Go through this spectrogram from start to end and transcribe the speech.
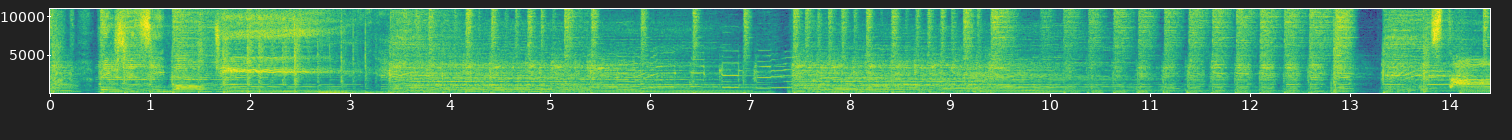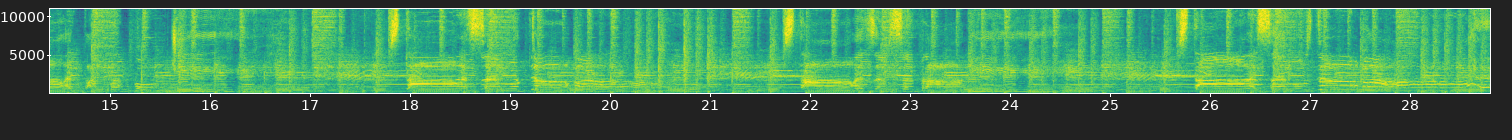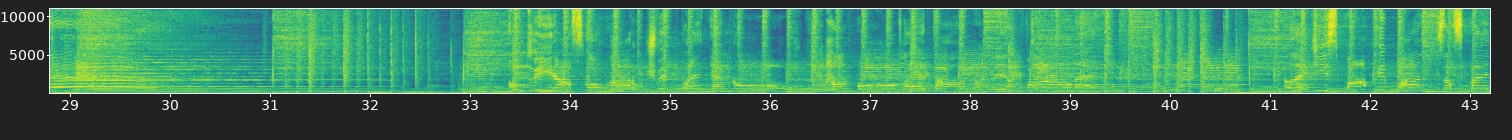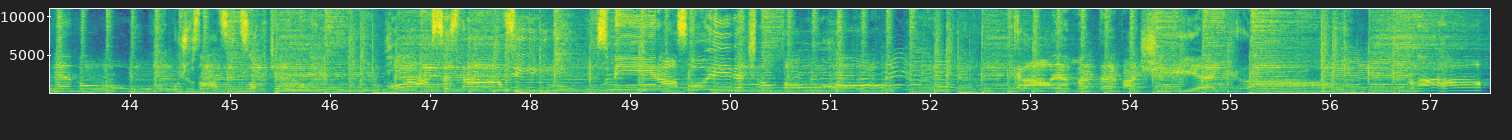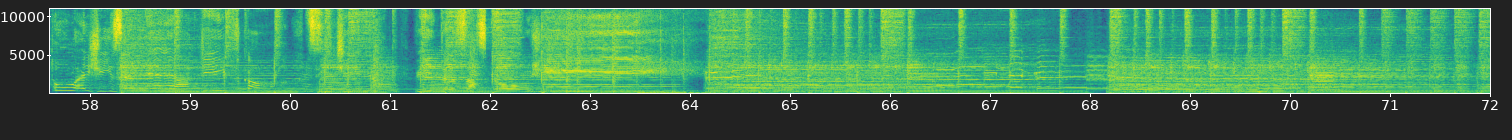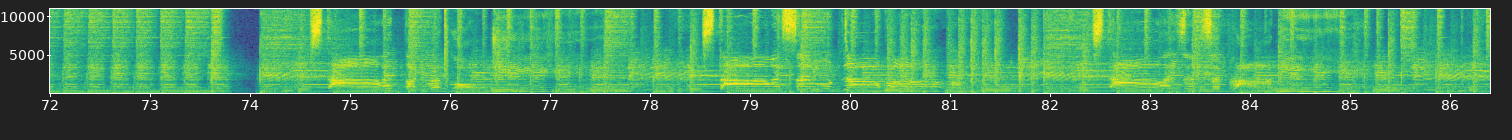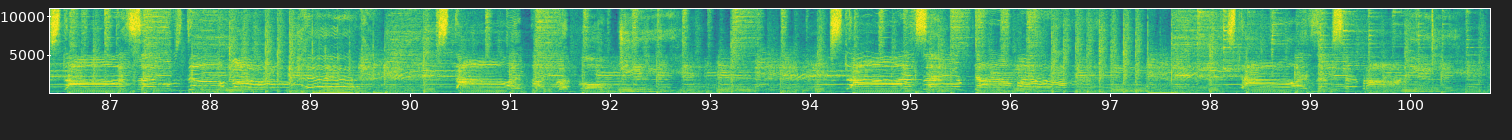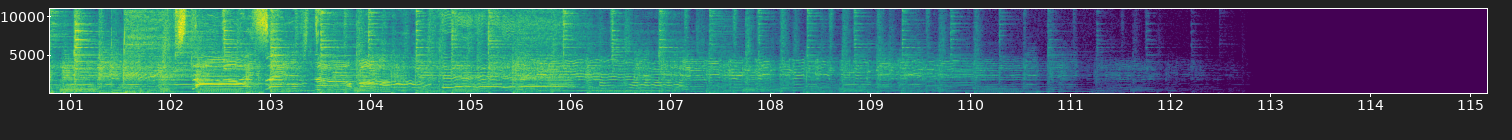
má svou náruč vypleněnou a on odlétá jak vánek. Letí zpátky paní zaspleněnou, už vzal si, co chtěl. V se ztrácí, zmírá svoji věčnou touhou. Král je mrtev a žije král. Na hátu leží země a dívka, cítí jak vítr zaskrouží.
